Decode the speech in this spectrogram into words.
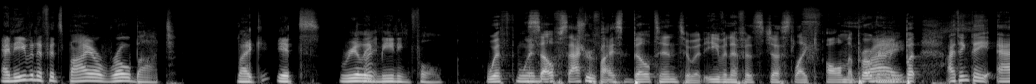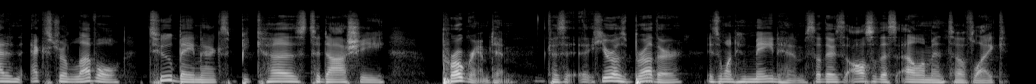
And even if it's by a robot, like it's really Right. meaningful. With When self-sacrifice built into it, even if it's just like all in the programming. Right. But I think they add an extra level to Baymax because Tadashi programmed him. Because Hero's uh, brother is the one who made him. So there's also this element of like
